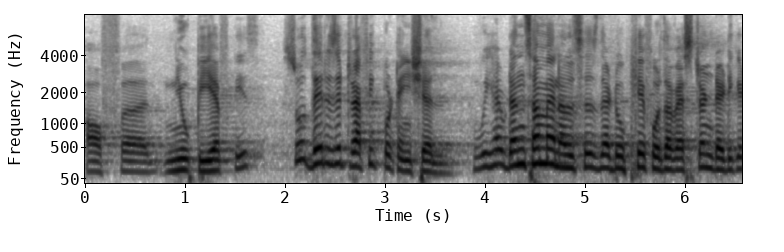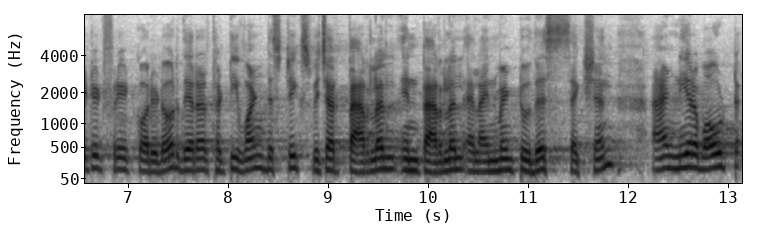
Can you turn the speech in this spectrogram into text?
of uh, new PFTs. So there is a traffic potential. We have done some analysis that okay for the western dedicated freight corridor there are 31 districts which are parallel in parallel alignment to this section and near about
